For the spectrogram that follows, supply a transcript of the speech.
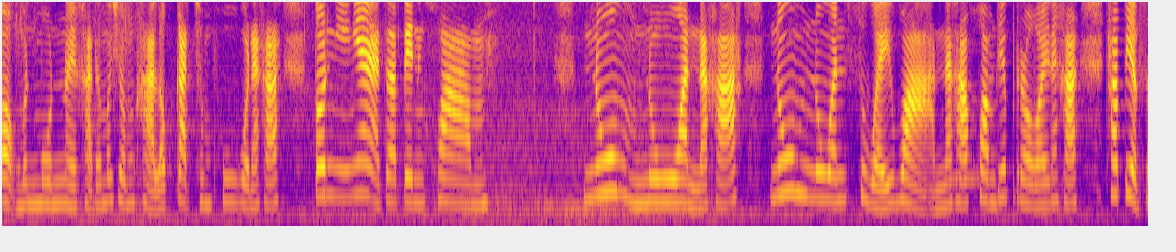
ออกมนๆหน่อยค่ะท่านผู้ชมค่ะแล้วกัดชมพูนะคะ ต้นนี้เนี่ยจะเป็นความนุ่มนวลนะคะ นุ่มนวลสวยหวานนะคะ ความเรียบร้อยนะคะ ถ้าเปรียบเส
